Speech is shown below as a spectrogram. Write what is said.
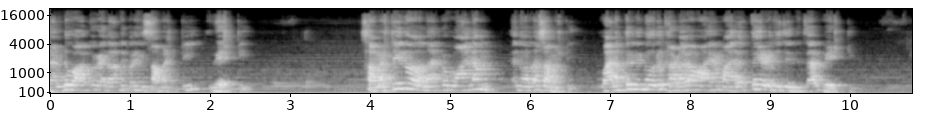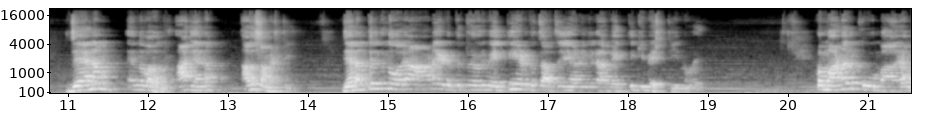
രണ്ട് വാക്ക് വേദാന്തി പറയും സമഷ്ടി വ്യഷ്ടി. സമഷ്ടി എന്ന് പറഞ്ഞാൽ ഇപ്പൊ വനം എന്ന് പറഞ്ഞാൽ സമഷ്ടി. വനത്തിൽ നിന്ന് ഒരു ഘടകമായ മരത്തെ എടുത്ത് ചിന്തിച്ചാൽ വേഷ്ടി. ജനം എന്ന് പറഞ്ഞു. ആ ജനം അത് സമഷ്ടി. ജനത്തിൽ നിന്ന് ഒരാളെ എടുത്തിട്ട് ഒരു വ്യക്തിയെ എടുത്ത് ചർച്ച ചെയ്യുകയാണെങ്കിൽ ആ വ്യക്തിക്ക് വ്യഷ്ടി എന്ന് പറയും. ഇപ്പൊ മണൽ കൂമാരം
